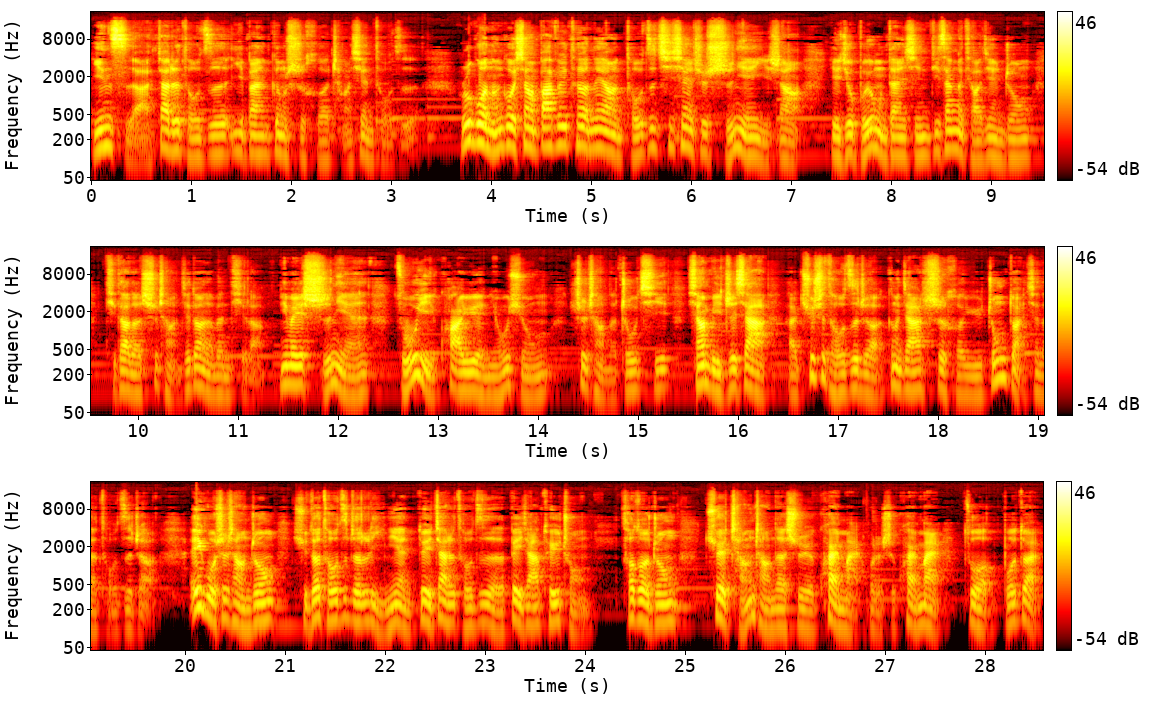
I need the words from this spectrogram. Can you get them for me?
因此啊，价值投资一般更适合长线投资。如果能够像巴菲特那样投资期限是十年以上，也就不用担心第三个条件中提到的市场阶段的问题了，因为十年足以跨越牛熊市场的周期。相比之下，啊，趋势投资者更加适合于中短线的投资者。A 股市场中，许多投资者的理念对价值投资者的倍加推崇。操作中却常常的是快买或者是快卖做波段，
